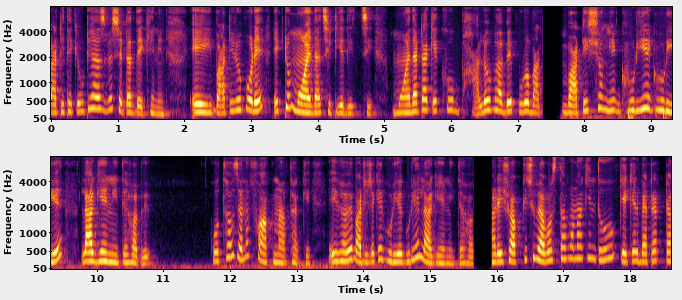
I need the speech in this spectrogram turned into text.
বাটি থেকে উঠে আসবে সেটা দেখে নিন। এই বাটির উপরে একটু ময়দা ছিটিয়ে দিচ্ছি। ময়দাটাকে খুব ভালোভাবে পুরো বাটি বাটির সঙ্গে ঘুরিয়ে ঘুরিয়ে লাগিয়ে নিতে হবে। কোথাও যেন ফাঁক না থাকে, এইভাবে বাটিটাকে ঘুরিয়ে ঘুরিয়ে লাগিয়ে নিতে হবে। আর এই সব কিছু ব্যবস্থাপনা কিন্তু কেকের ব্যাটারটা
